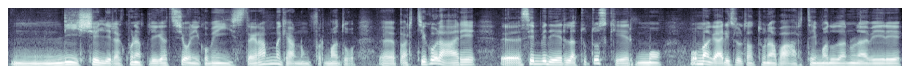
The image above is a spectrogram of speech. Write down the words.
di scegliere alcune applicazioni come Instagram che hanno un formato eh, particolare eh, se vederla a tutto schermo o magari soltanto una parte in modo da non avere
